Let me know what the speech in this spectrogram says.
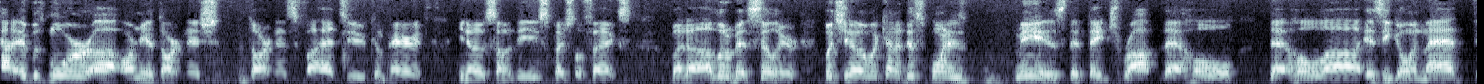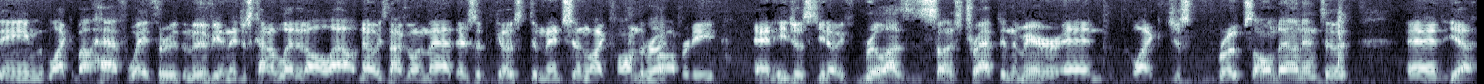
Kind of, it was more uh, Army of Darkness, darkness. If I had to compare it, you know, some of the special effects, but uh, a little bit sillier. But you know, what kind of disappointed me is that they dropped that whole that whole uh, is he going mad theme like about halfway through the movie, and they just kind of let it all out. No, he's not going mad. There's a ghost dimension like on the Right. property and he just you know he realizes his son's trapped in the mirror and like just ropes on down into it. And yeah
